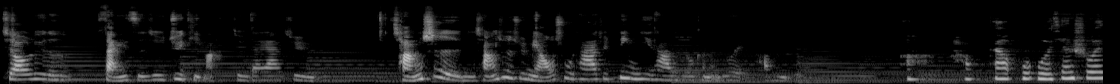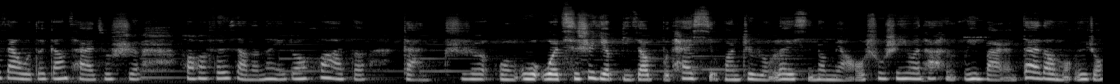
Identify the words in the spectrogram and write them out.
焦虑的反义词就是具体嘛，就是大家去尝试，你尝试去描述它，去定义它的时候，可能就会好很多。那我我先说一下我对刚才就是花花分享的那一段话的。感知，我我我其实也比较不太喜欢这种类型的描述，是因为它很容易把人带到某一种，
